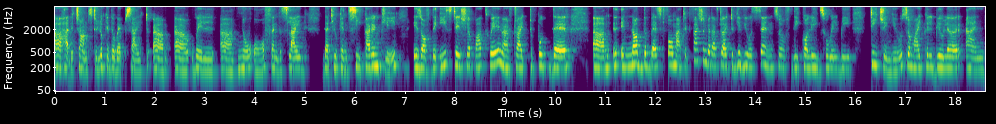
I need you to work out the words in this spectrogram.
uh, had a chance to look at the website um, uh, will uh, know of. And the slide that you can see currently is of the East Asia pathway. And I've tried to put there um, in not the best formatted fashion, but I've tried to give you a sense of the colleagues who will be teaching you. So Michael Buehler and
